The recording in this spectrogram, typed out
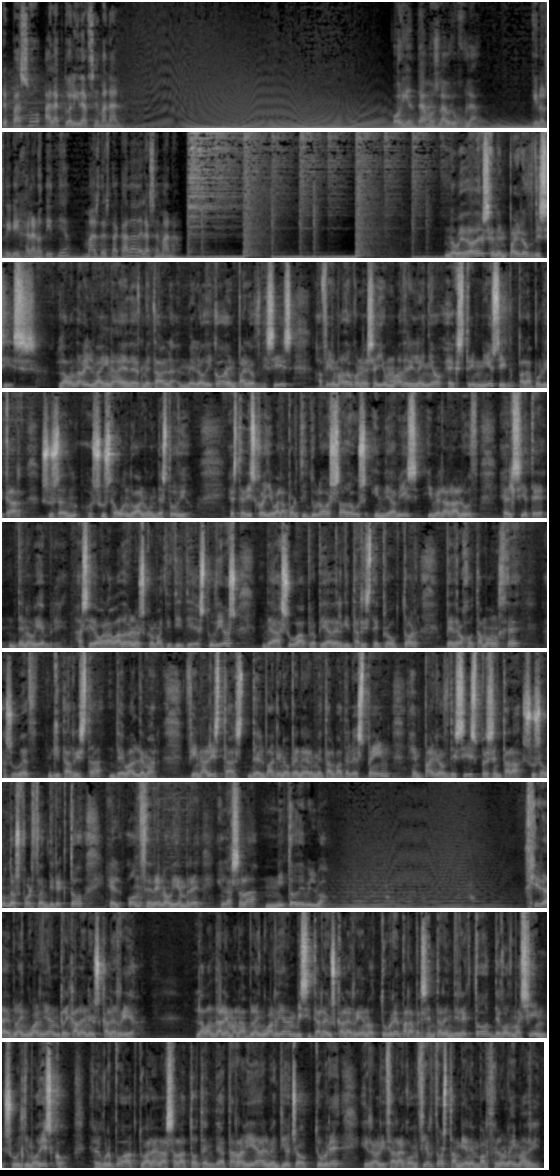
Repaso a la actualidad semanal. Orientamos la brújula, que nos dirige a la noticia más destacada de la semana. Novedades en Empire of Disease. La banda bilbaína de death metal melódico Empire of Disease ha firmado con el sello madrileño Extreme Music para publicar su, segundo álbum de estudio. Este disco llevará por título Shadows in the Abyss y verá la luz el 7 de noviembre. Ha sido grabado en los Chromaticity Studios de Asúa, propiedad del guitarrista y productor Pedro J. Monge, a su vez guitarrista de Valdemar. Finalistas del Back Open Air Metal Battle Spain, Empire of Disease presentará su segundo esfuerzo en directo el 11 de noviembre en la sala Mito de Bilbao. Gira de Blind Guardian recala en Euskal Herria. La banda alemana Blind Guardian visitará Euskal Herria en octubre para presentar en directo The God Machine, su último disco. El grupo actuará en la sala Totem de Atarrabía el 28 de octubre y realizará conciertos también en Barcelona y Madrid.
